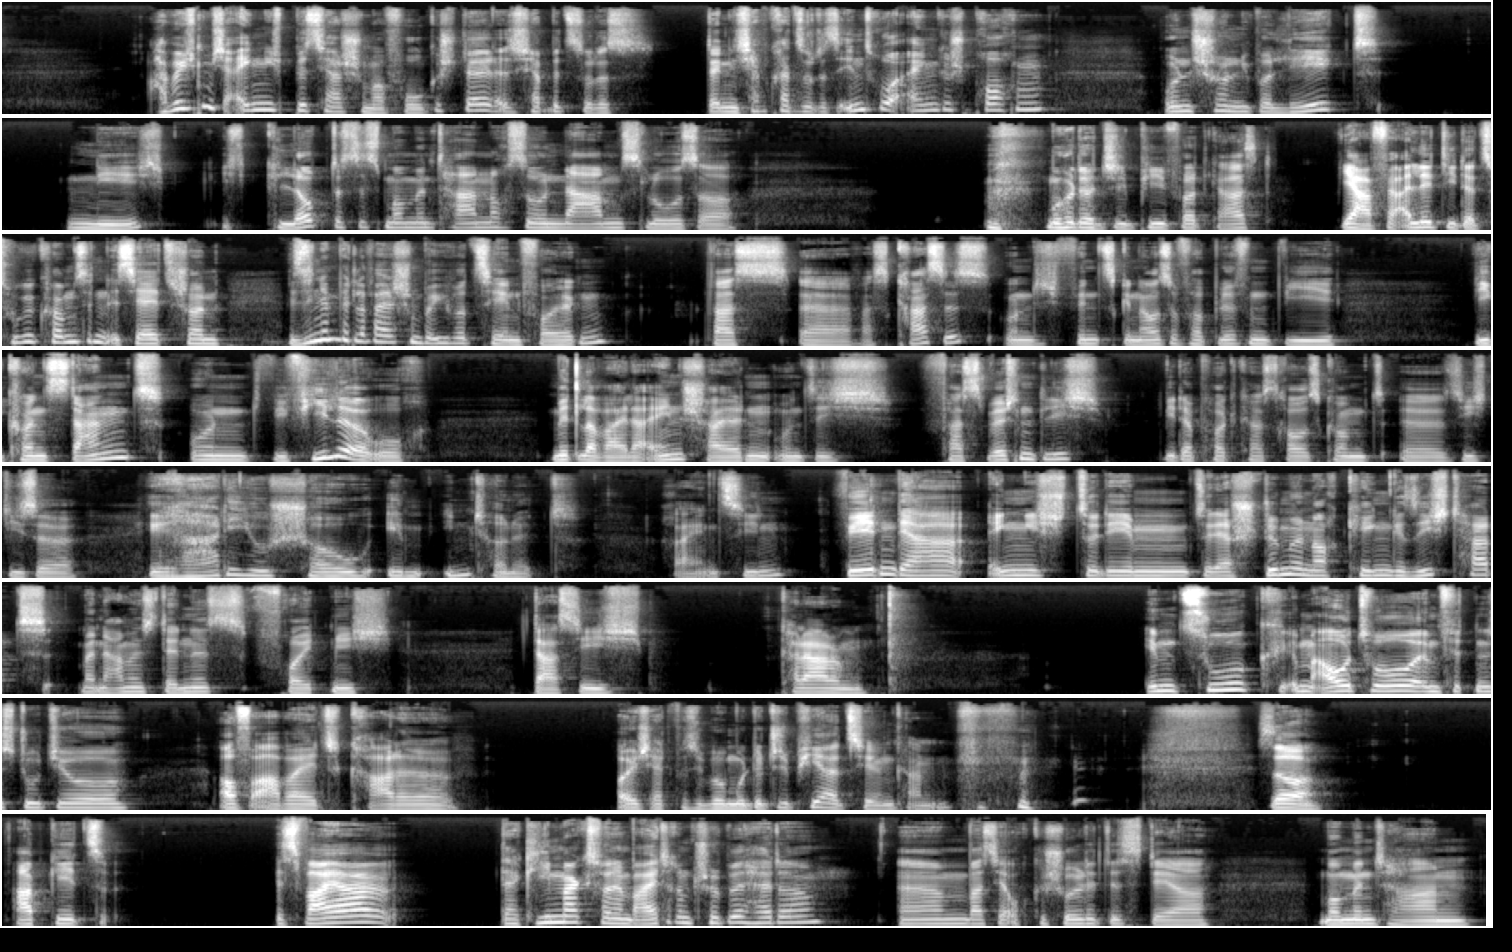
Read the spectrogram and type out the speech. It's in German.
Habe ich mich eigentlich bisher schon mal vorgestellt? Also ich habe jetzt so das denn ich habe gerade so das Intro eingesprochen und schon überlegt, nee, ich, ich glaube, das ist momentan noch so ein namensloser MotoGP-Podcast. Ja, für alle, die dazugekommen sind, ist ja jetzt schon, wir sind ja mittlerweile schon bei über zehn Folgen, was, äh, was krass ist. Und ich finde es genauso verblüffend, wie, wie konstant und wie viele auch mittlerweile einschalten und sich fast wöchentlich, wie der Podcast rauskommt, äh, sich diese Radioshow im Internet reinziehen. Für jeden, der Englisch zu, dem, zu der Stimme noch kein Gesicht hat, mein Name ist Dennis, freut mich, dass ich, keine Ahnung, im Zug, im Auto, im Fitnessstudio, auf Arbeit gerade euch etwas über MotoGP erzählen kann. so, ab geht's. Es war ja der Klimax von einem weiteren Tripleheader, ähm, was ja auch geschuldet ist der momentan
